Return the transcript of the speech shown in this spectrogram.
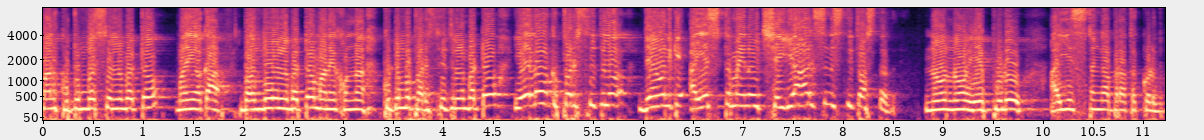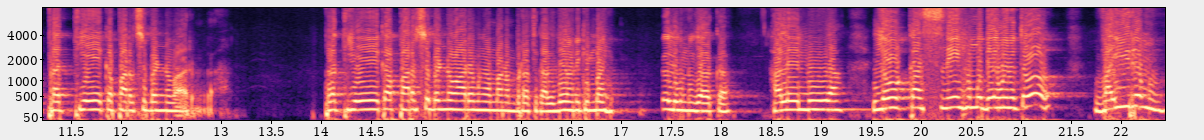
మన కుటుంబస్తులను బట్టో మన యొక్క బంధువులను బట్టో మన యొక్క ఉన్న కుటుంబ పరిస్థితులను బట్టో ఏదో ఒక పరిస్థితిలో దేవునికి అయిష్టమైనవి చేయాల్సిన స్థితి వస్తుంది. నో నో ఎప్పుడు అయిష్టంగా బ్రతకూడదు. ప్రత్యేక పరచబడిన వారుగా ప్రత్యేక పరచబడిన వారుగా మనం బ్రతకాలి. దేవునికి మహి కలుగును గాక హల్లెలూయా. లోక స్నేహము దేవునితో వైరము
